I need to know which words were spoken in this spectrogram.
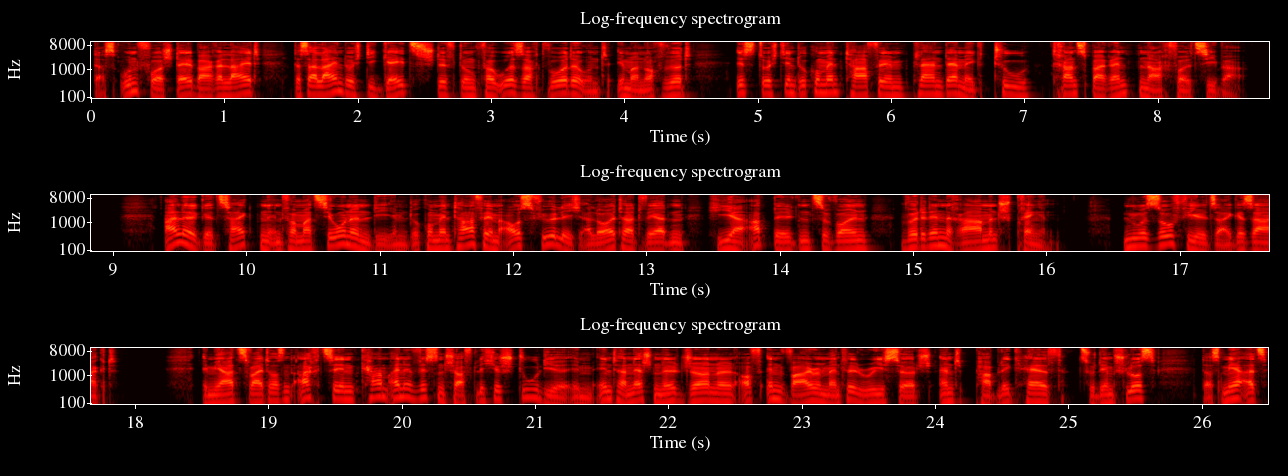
Das unvorstellbare Leid, das allein durch die Gates Stiftung verursacht wurde und immer noch wird, ist durch den Dokumentarfilm Plandemic 2 transparent nachvollziehbar. Alle gezeigten Informationen, die im Dokumentarfilm ausführlich erläutert werden, hier abbilden zu wollen, würde den Rahmen sprengen. Nur so viel sei gesagt. Im Jahr 2018 kam eine wissenschaftliche Studie im International Journal of Environmental Research and Public Health zu dem Schluss, dass mehr als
